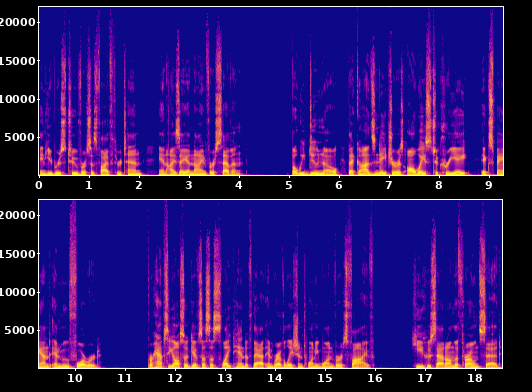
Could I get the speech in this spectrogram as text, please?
in Hebrews 2 verses 5 through 10 and Isaiah 9 verse 7. But we do know that God's nature is always to create, expand, and move forward. Perhaps he also gives us a slight hint of that in Revelation 21 verse 5. He who sat on the throne said,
